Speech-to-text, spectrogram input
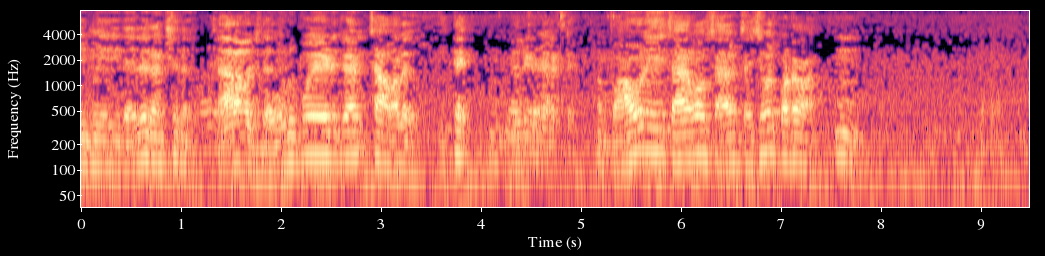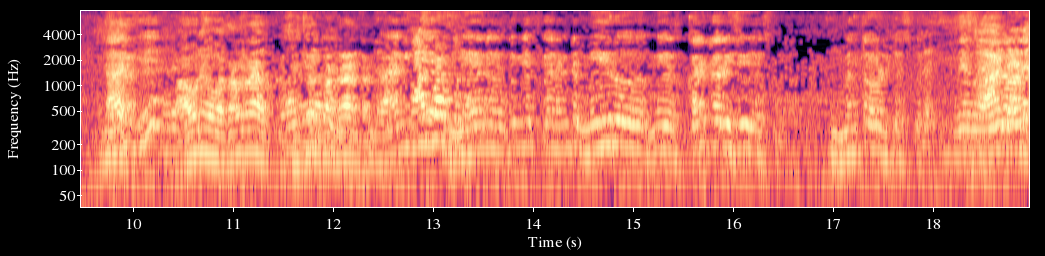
ఈ నచ్చింది చాలా మంచిది. ఓడిపోయాడు కానీ చావలేదు. ఇంతే పావుని చావ చచ్చిపోయి. దానికి పావుని వదలరా చచ్చిపోయి కొట్టరా అంటారు దానికి నేను ఎందుకు చెప్పానంటే మీరు మీరు కరెక్ట్గా రిసీవ్ చేసుకుంటారు. మిగతా వాళ్ళు వస్తుంది.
